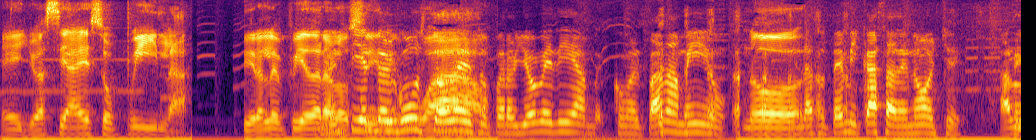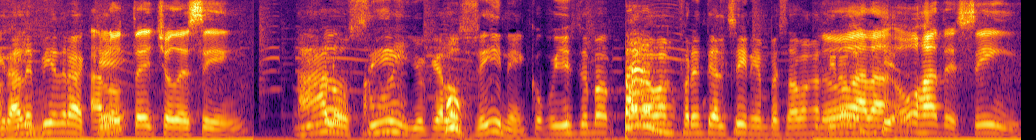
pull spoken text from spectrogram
Ey, yo hacía eso pila. Tirarle piedra No a los entiendo el cines. gusto de eso, pero yo venía con el pana mío. No. en la azotea de mi casa de noche. A Tirarle piedra a A los qué? techos de zinc. Ah, a los cines. Yo que a los cines. Como ellos se pa- paraban frente al cine y empezaban a No, tirar a las hojas de zinc,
